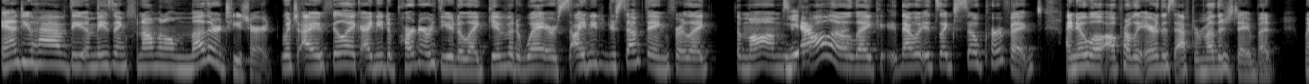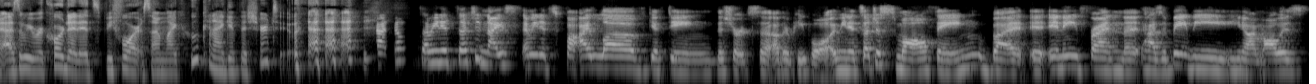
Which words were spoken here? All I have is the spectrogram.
And you have the amazing phenomenal mother t-shirt which i feel like i need to partner with you to like give it away or i need to do something for like the moms yeah. follow. Like that it's like so perfect. I know well i'll probably air this after mother's day but as we recorded it's before so i'm like who can i give this shirt to? Yeah, no, i mean it's such a nice i mean it's i love gifting the shirts to other people. I mean it's such a small thing but it, any friend that has a baby you know i'm always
